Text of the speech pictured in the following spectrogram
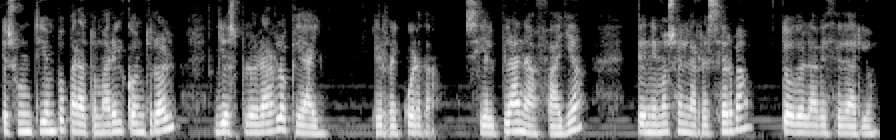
Es un tiempo para tomar el control y explorar lo que hay. Y recuerda, si el plan A falla, tenemos en la reserva todo el abecedario.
